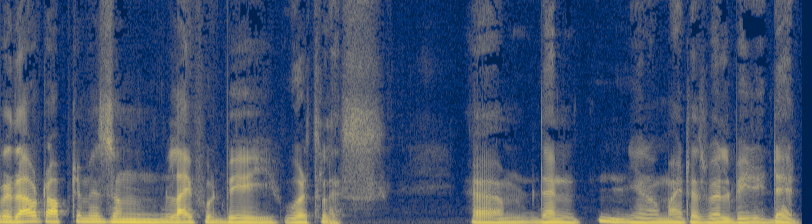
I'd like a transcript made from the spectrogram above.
without optimism, life would be worthless. Um, then, you know, might as well be dead.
